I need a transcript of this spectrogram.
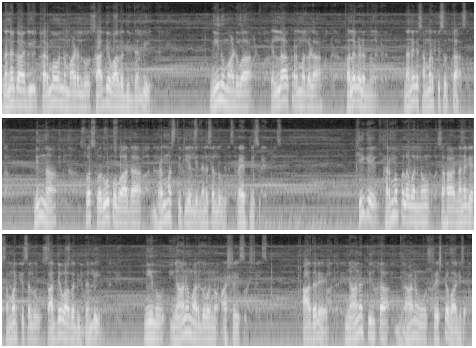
ನನಗಾಗಿ ಕರ್ಮವನ್ನು ಮಾಡಲು ಸಾಧ್ಯವಾಗದಿದ್ದಲ್ಲಿ ನೀನು ಮಾಡುವ ಎಲ್ಲ ಕರ್ಮಗಳ ಫಲಗಳನ್ನು ನನಗೆ ಸಮರ್ಪಿಸುತ್ತಾ ನಿನ್ನ ಸ್ವಸ್ವರೂಪವಾದ ಬ್ರಹ್ಮಸ್ಥಿತಿಯಲ್ಲಿ ನೆಲೆಸಲು ಪ್ರಯತ್ನಿಸು. ಹೀಗೆ ಕರ್ಮಫಲವನ್ನು ಸಹ ನನಗೆ ಸಮರ್ಪಿಸಲು ಸಾಧ್ಯವಾಗದಿದ್ದಲ್ಲಿ ನೀನು ಜ್ಞಾನ ಮಾರ್ಗವನ್ನು ಆಶ್ರಯಿಸು. ಆದರೆ ಜ್ಞಾನಕ್ಕಿಂತ ಧ್ಯಾನವು ಶ್ರೇಷ್ಠವಾಗಿದೆ.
